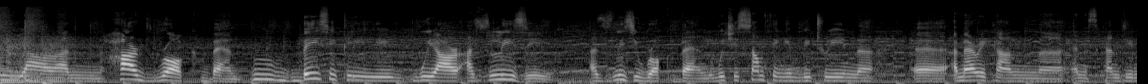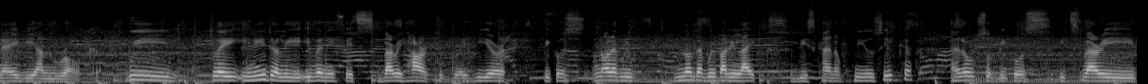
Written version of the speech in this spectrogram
We are a hard rock band. Mm, Basically, we are a sleazy, a sleazy rock band, which is something in between uh, American uh, and Scandinavian rock. We play in Italy, even if it's very hard to play here, because not every not everybody likes this kind of music, and also because it's very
